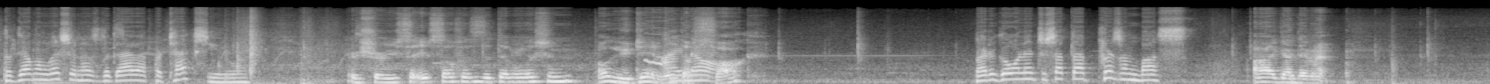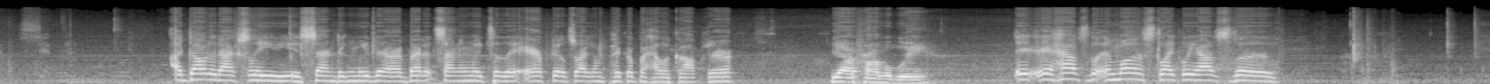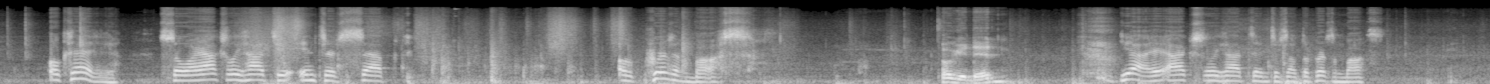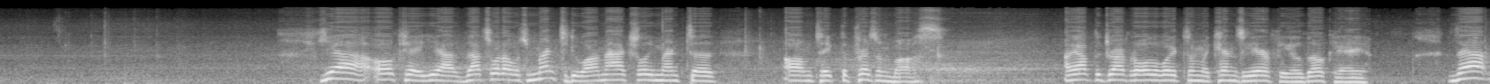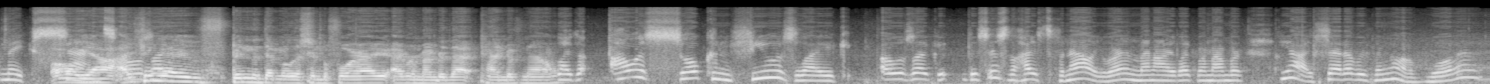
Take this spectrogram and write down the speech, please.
The demolition is the guy that protects you. Are you sure you set yourself as the demolition? Oh, you did. What I the know. fuck? Better go and intercept that prison bus. Ah, goddammit. I doubt it actually is sending me there. I bet it's sending me to the airfield so I can pick up a helicopter. Yeah, probably. It, it has the, it most likely has the... Okay, so I actually had to intercept a prison bus. Oh, you did? Yeah, I actually had to intercept a prison bus. Yeah, okay, yeah, that's what I was meant to do. I'm actually meant to um, take the prison bus. I have to drive it all the way to McKenzie Airfield, okay. That makes sense. Oh, yeah. I, was think like, I've been the demolition before. I, I remember that kind of now. like, I was so confused, like, I was like, this is the heist finale, right? And then I, like, remember, yeah, I set everything up. What?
